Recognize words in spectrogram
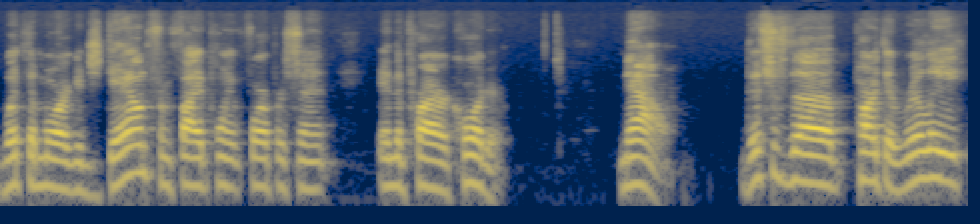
with the mortgage, down from 5.4% in the prior quarter. Now, this is the part that really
